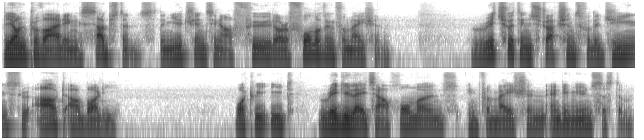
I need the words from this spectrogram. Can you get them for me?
Beyond providing substance, the nutrients in our food are a form of information rich with instructions for the genes throughout our body. What we eat regulates our hormones, inflammation, and immune system.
